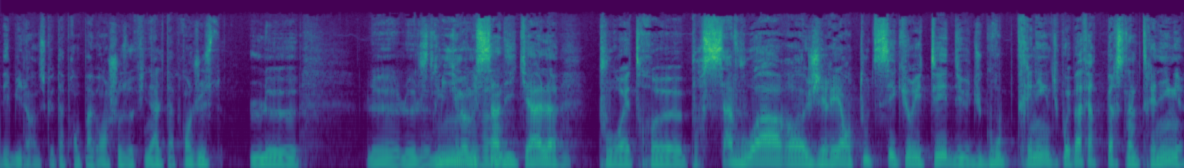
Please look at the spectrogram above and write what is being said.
débile, hein, parce que tu n'apprends pas grand-chose au final. Tu apprends juste le, le, le- le Strict minimum, minimum. syndical Mm. Pour, être, euh, pour savoir euh, gérer en toute sécurité du, du groupe training. Tu pouvais pas faire de personal training,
